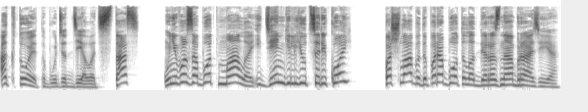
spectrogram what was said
А кто это будет делать, Стас? У него забот мало, и деньги льются рекой?» Пошла бы да поработала для разнообразия.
